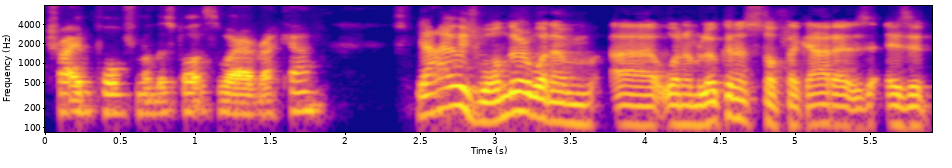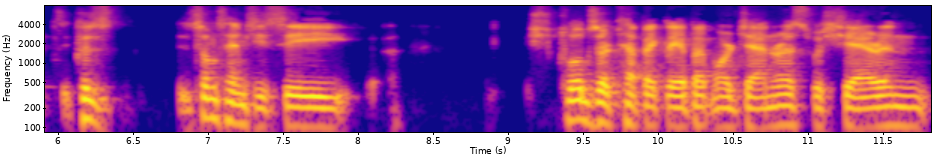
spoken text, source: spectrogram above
try and pull from other sports wherever I can. Yeah, I always wonder when I'm uh, when I'm looking at stuff like that. Is is it because sometimes you see clubs are typically a bit more generous with sharing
